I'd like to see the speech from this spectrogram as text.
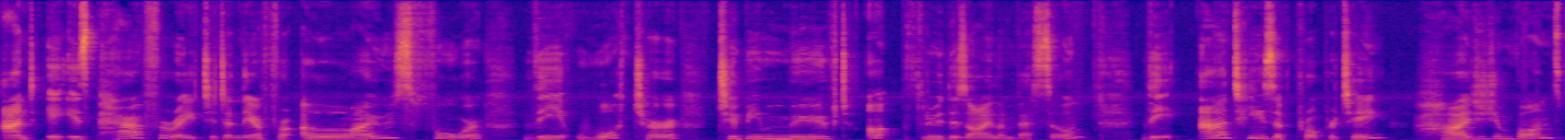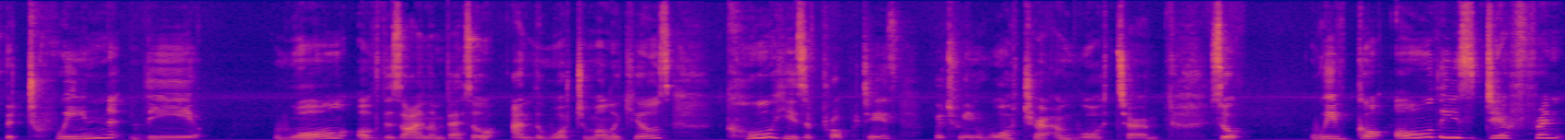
and it is perforated and therefore allows for the water to be moved up through the xylem vessel. The adhesive property, hydrogen bonds between the wall of the xylem vessel and the water molecules, cohesive properties between water and water. So we've got all these different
